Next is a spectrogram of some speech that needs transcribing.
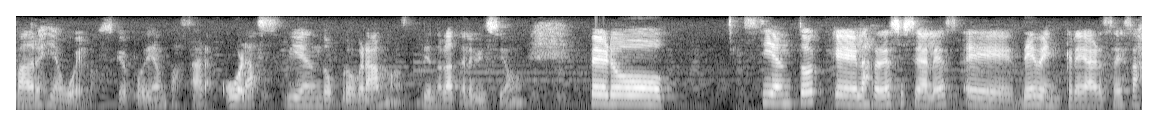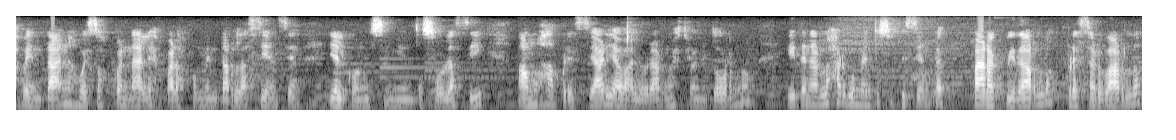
padres y abuelos, que podían pasar horas viendo programas, viendo la televisión, pero siento que las redes sociales eh, deben crearse esas ventanas o esos canales para fomentar la ciencia y el conocimiento. Solo así vamos a apreciar y a valorar nuestro entorno y tener los argumentos suficientes para cuidarlo, preservarlo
